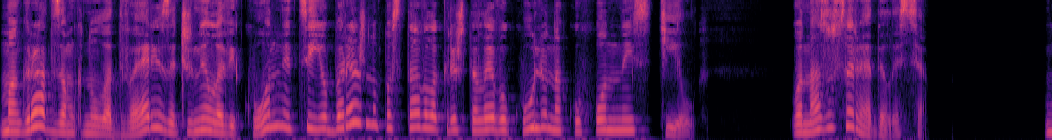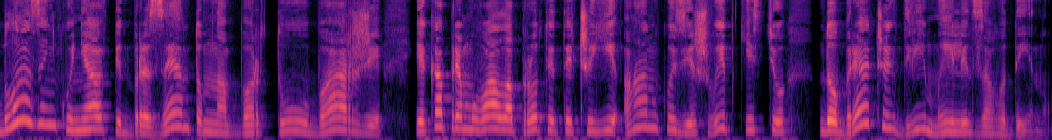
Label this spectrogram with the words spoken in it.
Маград замкнула двері, зачинила віконниці і обережно поставила кришталеву кулю на кухонний стіл. Вона зосередилася. Блазень куняв під брезентом на борту баржі, яка прямувала проти течії Анку зі швидкістю добрячих дві милі за годину.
